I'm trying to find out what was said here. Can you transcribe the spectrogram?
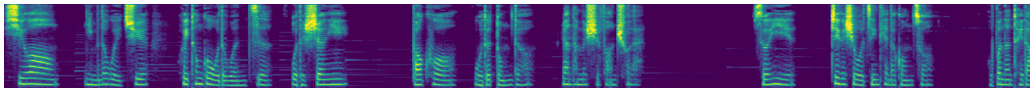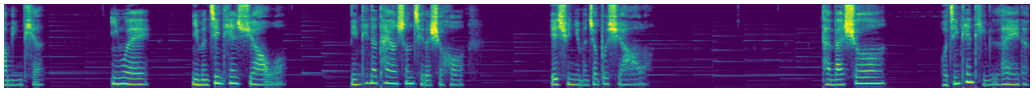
希望。你们的委屈会通过我的文字、我的声音，包括我的懂得，让他们释放出来。所以，这个是我今天的工作，我不能推到明天，因为你们今天需要我，明天的太阳升起的时候，也许你们就不需要了。坦白说，我今天挺累的，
